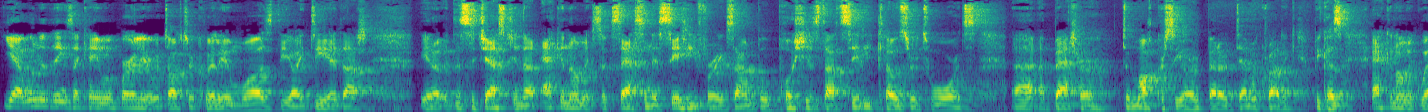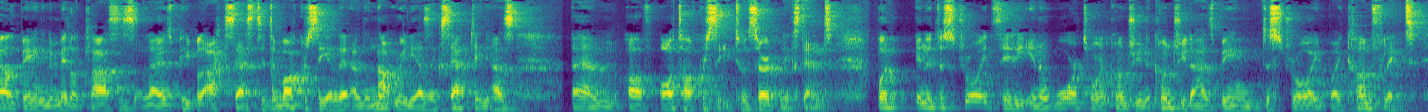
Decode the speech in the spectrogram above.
Yeah, one of the things that came up earlier with Dr. Quilliam was the idea that you know, the suggestion that economic success in a city, for example, pushes that city closer towards uh, a better democracy or a better democratic, because economic well-being in the middle classes allows people access to democracy, and they're, and they're not really as accepting as um, of autocracy to a certain extent. But in a destroyed city, in a war-torn country, in a country that has been destroyed by conflict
